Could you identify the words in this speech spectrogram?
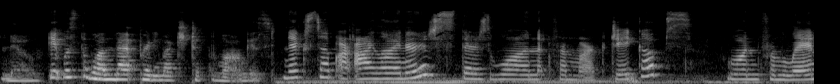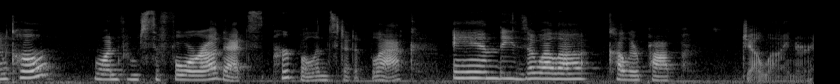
no. It was the one that pretty much took the longest. Next up are eyeliners. There's one from Marc Jacobs, one from Lancome, one from Sephora that's purple instead of black, and the Zoella ColourPop gel liner.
